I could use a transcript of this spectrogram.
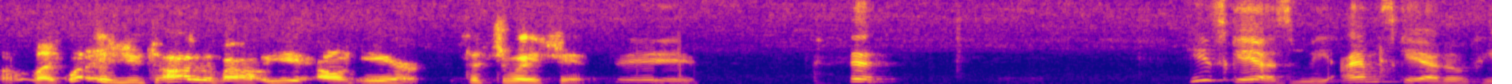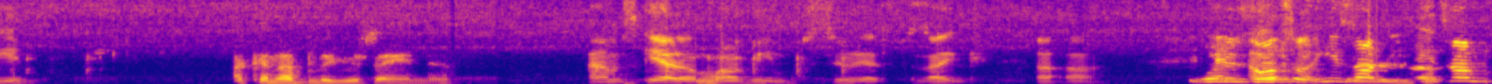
I was like, "What is you talking about here on your situation?" He scares me. I'm scared of him. I cannot believe you're saying this. I'm scared of Marvin. Serious. Like, uh, uh What and also he's not. He's not.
